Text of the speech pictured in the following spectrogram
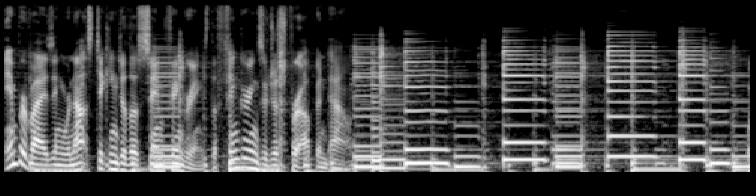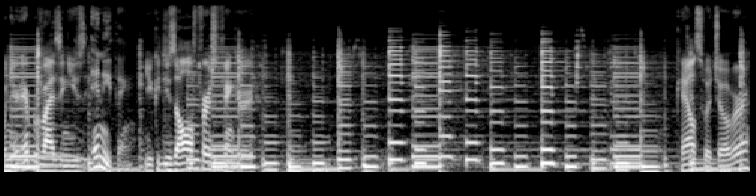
Improvising, we're not sticking to those same fingerings. The fingerings are just for up and down. When you're improvising, use anything. You could use all first finger. Okay, I'll switch over.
